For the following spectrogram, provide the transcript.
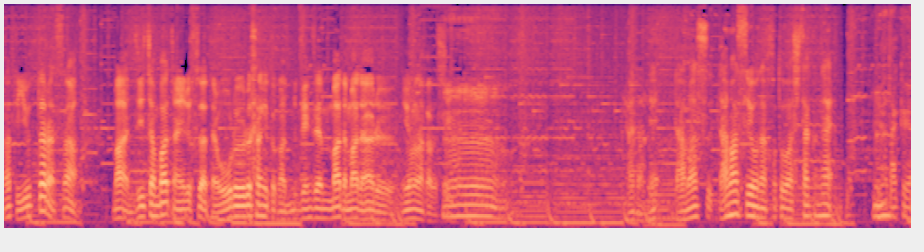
だって言ったらさまあじいちゃんばあちゃんいる人だったらオールウール詐欺とか全然まだまだある世の中だし、うやんだね。騙す騙すようなことはしたくない。いやだから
